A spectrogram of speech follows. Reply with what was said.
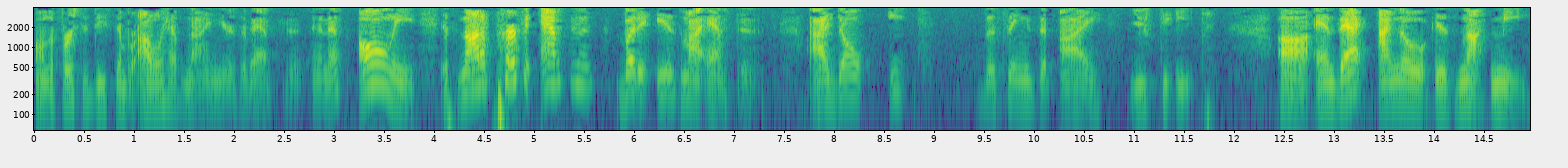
on the 1st of December, I will have nine years of abstinence. And that's only, it's not a perfect abstinence, but it is my abstinence. I don't eat the things that I used to eat. Uh, and that I know is not me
